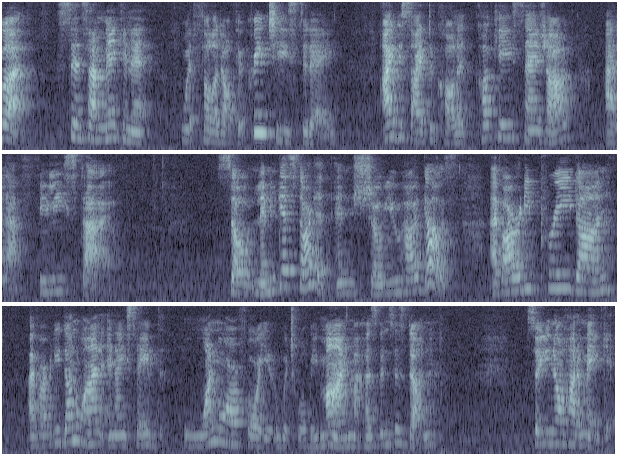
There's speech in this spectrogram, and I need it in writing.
But since I'm making it with Philadelphia cream cheese today, I decided to call it Coquille Saint-Jacques à la Philly style. So let me get started and show you how it goes. I've already pre-done, I've already done one and I saved one more for you, which will be mine. My husband's is done. So you know how to make it.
